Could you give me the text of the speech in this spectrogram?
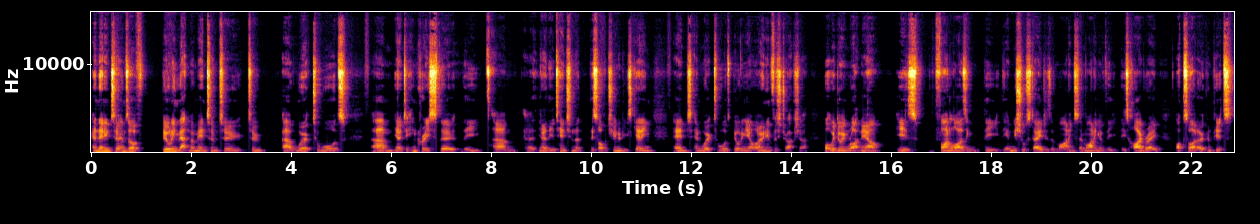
And then in terms of building that momentum to to uh, work towards um, you know to increase the the um, uh, you know the attention that this opportunity is getting and and work towards building our own infrastructure. What we're doing right now is finalising the the initial stages of mining. So mining of the these high grade oxide open pits.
